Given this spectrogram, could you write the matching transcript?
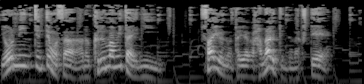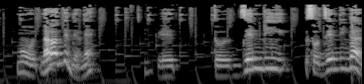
四輪って言ってもさ、あの、車みたいに左右のタイヤが離れてんじゃなくて、もう並んでんだよね。えーっと、前輪、そう、前輪が、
